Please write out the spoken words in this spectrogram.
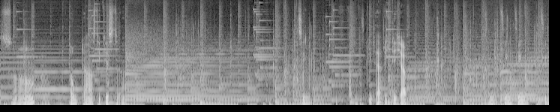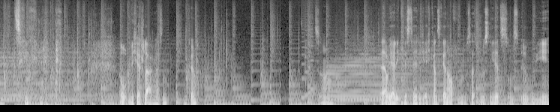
So. Oh, da ist die Kiste. Zing. Das geht ja richtig ab. Zing, zing, zing, zing, zing. oh, nicht erschlagen lassen. Danke. So. Äh, aber ja, die Kiste hätte ich echt ganz gerne offen. Das heißt, wir müssen jetzt uns irgendwie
